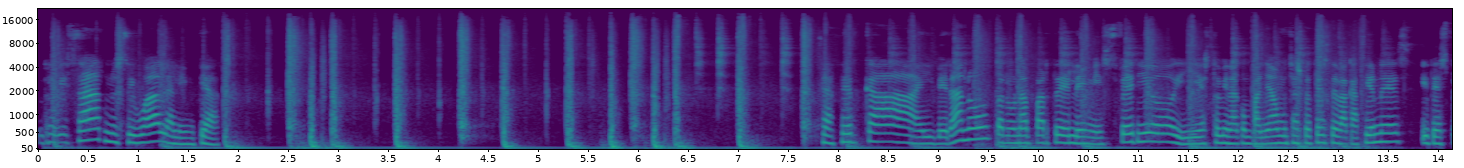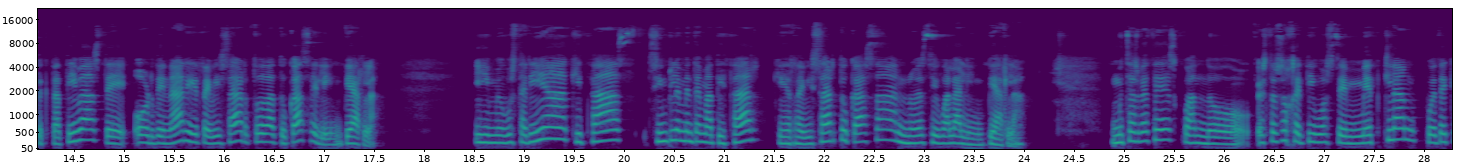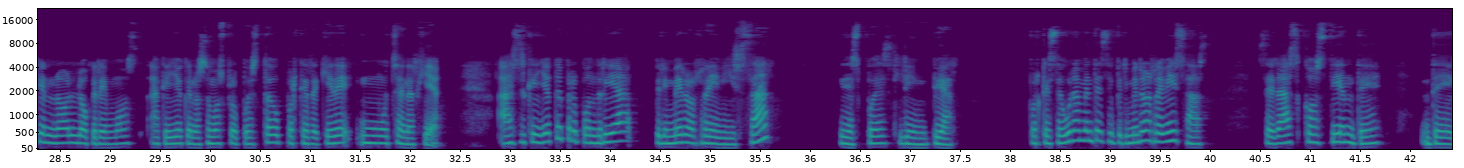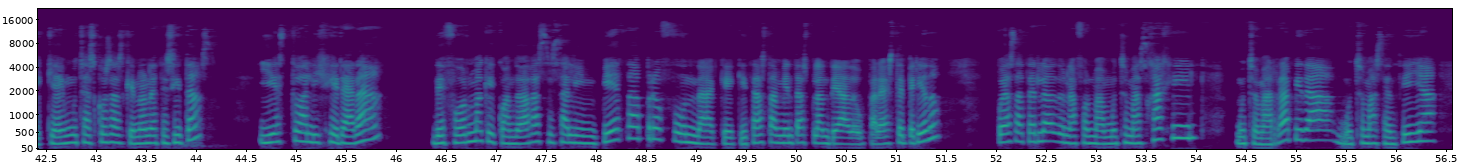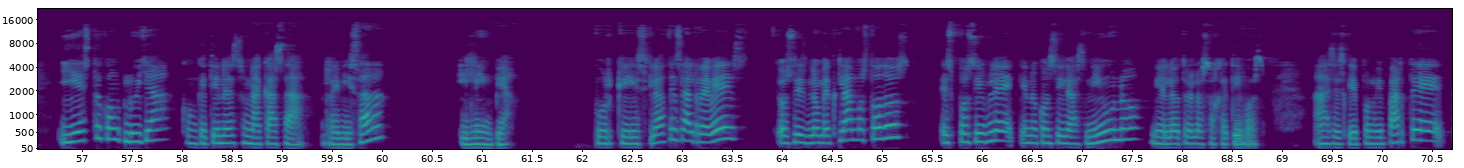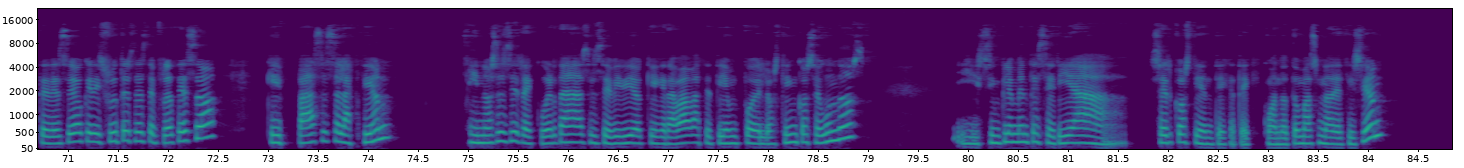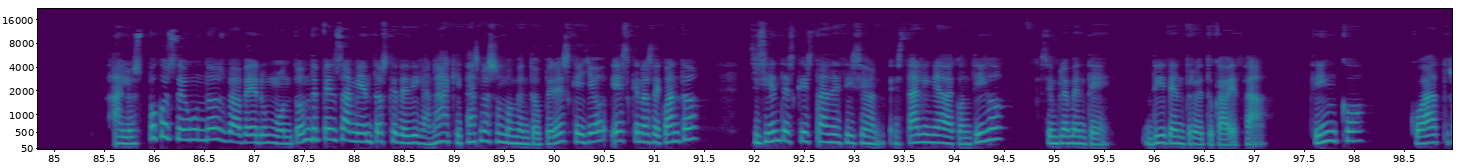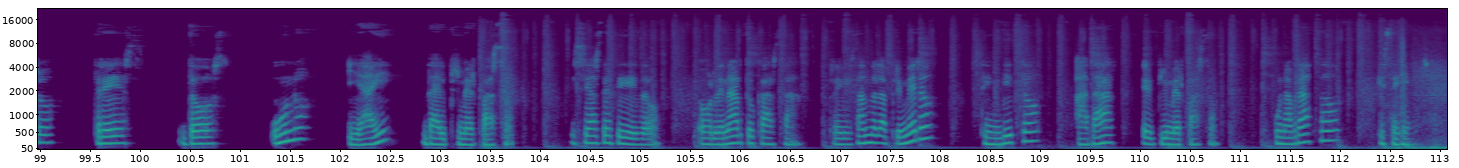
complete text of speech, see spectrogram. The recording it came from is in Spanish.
Revisar no es igual a limpiar. Se acerca el verano para una parte del hemisferio y esto viene acompañado muchas veces de vacaciones y de expectativas de ordenar y revisar toda tu casa y limpiarla. Y me gustaría quizás simplemente matizar que revisar tu casa no es igual a limpiarla. Muchas veces cuando estos objetivos se mezclan puede que no logremos aquello que nos hemos propuesto porque requiere mucha energía. Así que yo te propondría primero revisar y después limpiar. Porque seguramente si primero revisas serás consciente de que hay muchas cosas que no necesitas y esto aligerará de forma que cuando hagas esa limpieza profunda que quizás también te has planteado para este periodo, puedas hacerlo de una forma mucho más ágil, mucho más rápida, mucho más sencilla y esto concluya con que tienes una casa revisada y limpia. Porque si lo haces al revés o si lo mezclamos todos, es posible que no consigas ni uno ni el otro los objetivos. Así es que por mi parte te deseo que disfrutes de este proceso, que pases a la acción y no sé si recuerdas ese vídeo que grababa hace tiempo en los 5 segundos y simplemente sería ser consciente de que cuando tomas una decisión a los pocos segundos va a haber un montón de pensamientos que te digan, ah, quizás no es un momento, pero es que yo, es que no sé cuánto. Si sientes que esta decisión está alineada contigo, simplemente di dentro de tu cabeza 5, 4, 3, 2, 1 y ahí da el primer paso. Y si has decidido ordenar tu casa revisándola primero, te invito a dar el primer paso. Un abrazo y seguimos.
